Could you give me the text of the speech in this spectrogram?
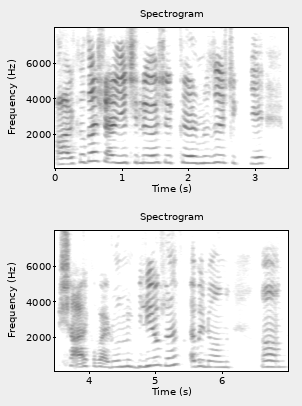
Arkadaşlar yeşil ışık, kırmızı ışık diye bir şarkı var. Onu biliyorsanız abone olun. Um,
